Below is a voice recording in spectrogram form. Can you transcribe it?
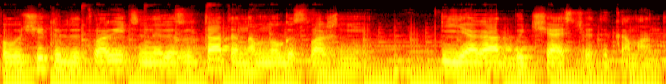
получить удовлетворительные результаты намного сложнее. И я рад быть частью этой команды.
